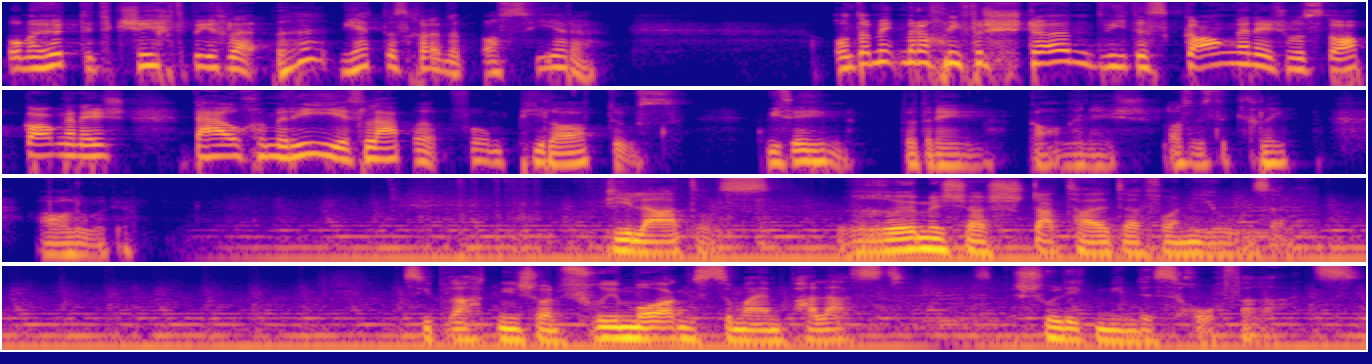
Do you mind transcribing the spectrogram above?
wo man heute in den Geschichtsbüchern, äh, wie hätte das passieren können? Und damit wir ein bisschen verstehen, wie das gegangen ist, was da abgegangen ist, tauchen wir ein ins Leben von Pilatus, wie es ihm da drin gegangen ist. Lass uns den Clip anschauen. Pilatus, römischer Statthalter von Jerusalem. Sie brachten ihn schon früh morgens zu meinem Palast. Sie beschuldigten ihn des Hochverrats.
